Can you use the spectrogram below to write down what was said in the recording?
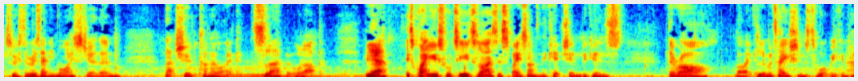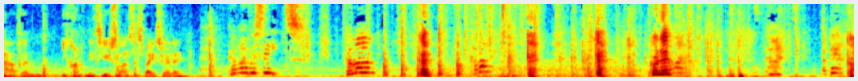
so if there is any moisture, then that should kind of like slurp it all up. But yeah, it's quite useful to utilise this space under the kitchen because there are like limitations to what we can have, and you kind of need to utilise the space really. Come have a seat. Come on. Go, Come on. go, go. Go on then. Come on. Up here. Go.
